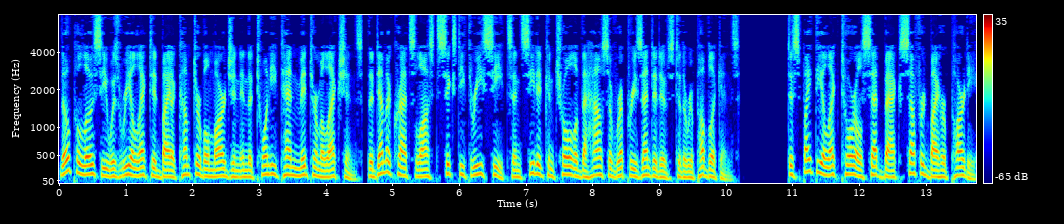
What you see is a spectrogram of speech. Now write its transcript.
Though Pelosi was re-elected by a comfortable margin in the 2010 midterm elections, the Democrats lost 63 seats and ceded control of the House of Representatives to the Republicans. Despite the electoral setback suffered by her party,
